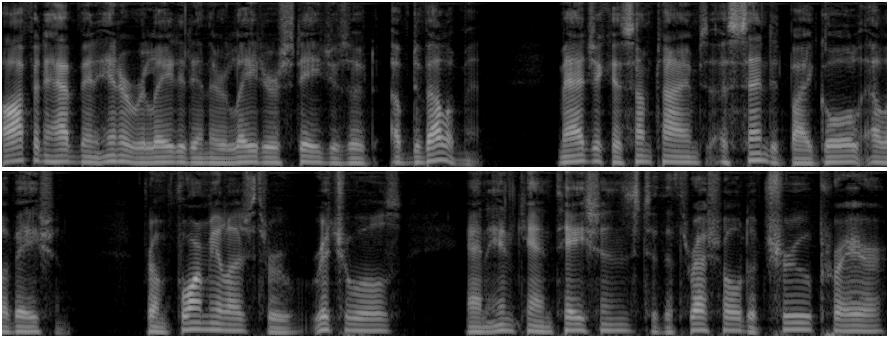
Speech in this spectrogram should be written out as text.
often have been interrelated in their later stages of, of development. Magic has sometimes ascended by goal elevation, from formulas through rituals and incantations to the threshold of true prayer.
